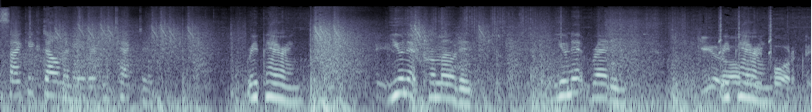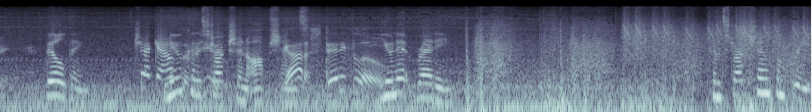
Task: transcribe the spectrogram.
Psychic Dominator detected. Repairing. Unit promoted. Unit ready. Gear repairing. Building. Check out New construction options. Got a steady flow. Unit ready. Construction complete.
